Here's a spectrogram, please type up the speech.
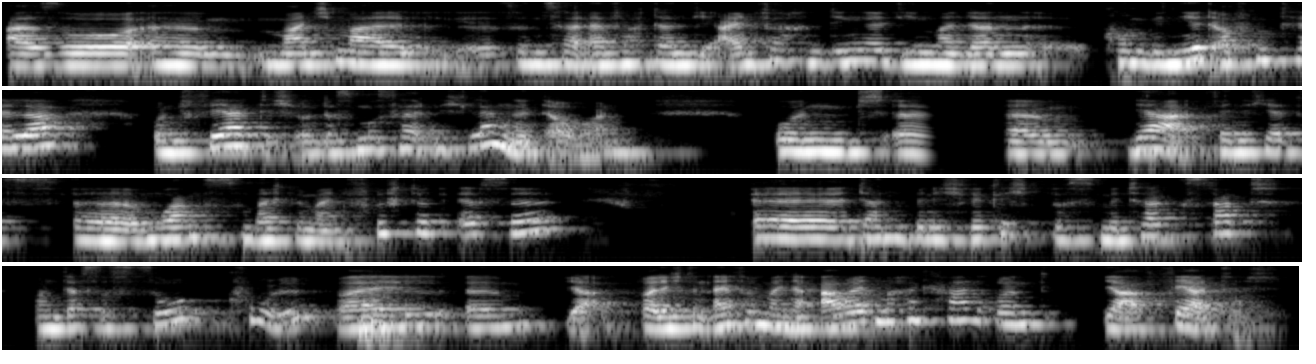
Also ähm, manchmal sind es halt einfach dann die einfachen Dinge, die man dann kombiniert auf dem Teller und fertig. Und das muss halt nicht lange dauern. Und ähm, ja, wenn ich jetzt äh, morgens zum Beispiel mein Frühstück esse, äh, dann bin ich wirklich bis mittags satt. Und das ist so cool, weil, ähm, ja, weil ich dann einfach meine Arbeit machen kann und ja, fertig.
